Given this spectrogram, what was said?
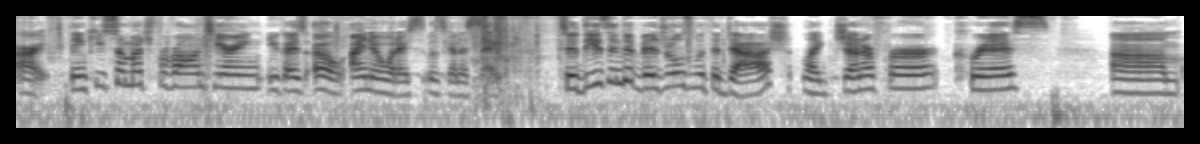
All right, thank you so much for volunteering. You guys, oh, I know what I was gonna say. So these individuals with the dash, like Jennifer, Chris, um,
